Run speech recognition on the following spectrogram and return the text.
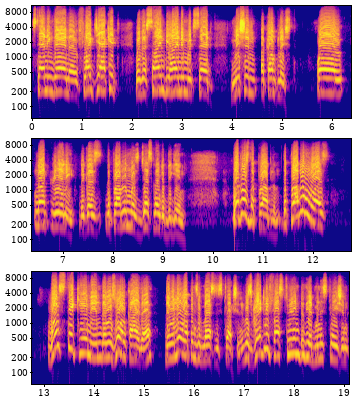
standing there in a flight jacket with a sign behind him which said "Mission accomplished." Well, not really, because the problem was just going to begin. What was the problem? The problem was once they came in, there was no Al Qaeda, there were no weapons of mass destruction. It was greatly frustrating to the administration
